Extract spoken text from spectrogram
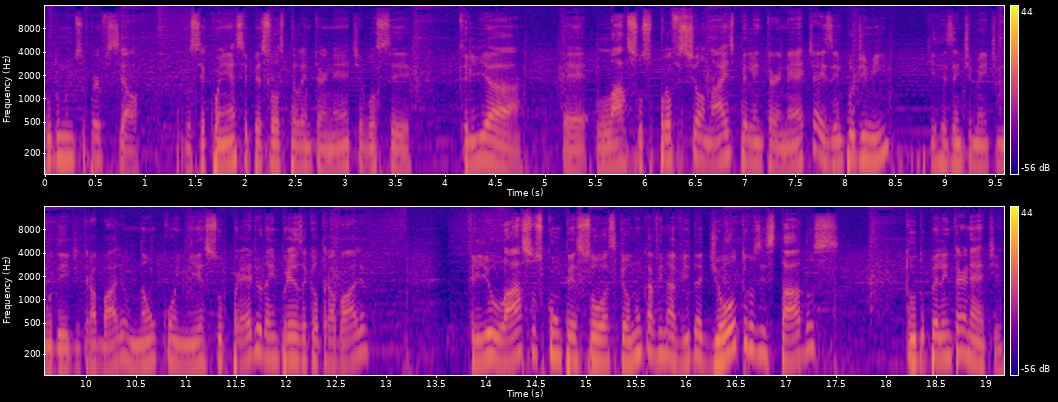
Tudo muito superficial. Você conhece pessoas pela internet, você cria é, laços profissionais pela internet. A exemplo de mim, que recentemente mudei de trabalho, não conheço o prédio da empresa que eu trabalho. Crio laços com pessoas que eu nunca vi na vida de outros estados, tudo pela internet.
